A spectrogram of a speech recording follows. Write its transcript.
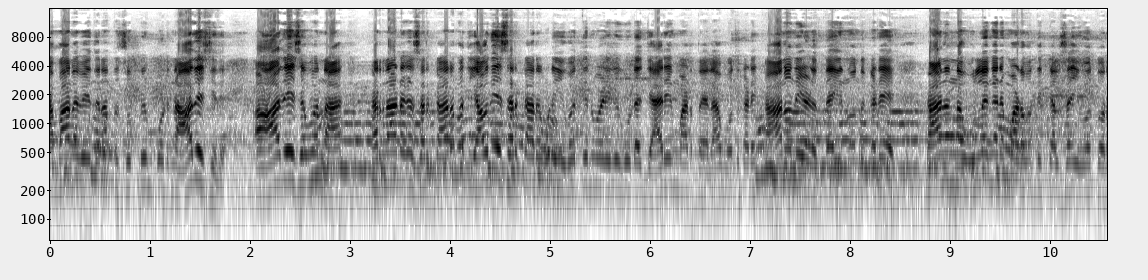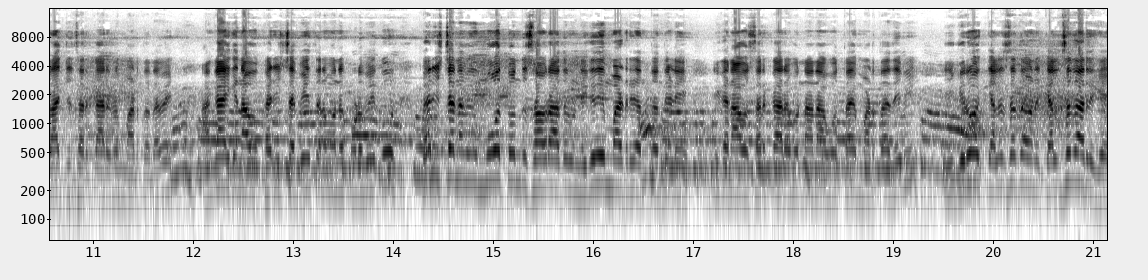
ಸಮಾನ ವೇತನ ಅಂತ ಸುಪ್ರೀಂ ಕೋರ್ಟಿನ ಆದೇಶ ಇದೆ. ಆ ಆದೇಶವನ್ನು ಕರ್ನಾಟಕ ಸರ್ಕಾರ ಮತ್ತು ಯಾವುದೇ ಸರ್ಕಾರ ಕೂಡ ಇವತ್ತಿನವರೆಗೂ ಕೂಡ ಜಾರಿ ಮಾಡ್ತಾ ಇಲ್ಲ. ಒಂದು ಕಡೆ ಕಾನೂನು ಹೇಳುತ್ತೆ, ಇನ್ನೊಂದು ಕಡೆ ಕಾನೂನನ್ನ ಉಲ್ಲಂಘನೆ ಮಾಡುವಂಥ ಕೆಲಸ ಇವತ್ತು ರಾಜ್ಯ ಸರ್ಕಾರಗಳು ಮಾಡ್ತಾ ಇದ್ದಾವೆ ಹಾಗಾಗಿ ನಾವು ಕನಿಷ್ಠ ವೇತನವನ್ನು ಕೊಡಬೇಕು. ಕನಿಷ್ಠ ನಮಗೆ ಮೂವತ್ತೊಂದು ಸಾವಿರ ಆದರೂ ನಿಗದಿ ಮಾಡಿರಿ ಅಂತಂದೇಳಿ ಈಗ ನಾವು ಸರ್ಕಾರವನ್ನು ನಾವು ಒತ್ತಾಯ ಮಾಡ್ತಾ ಇದ್ದೀವಿ. ಈಗಿರೋ ಕೆಲಸದ ಕೆಲಸದಾರರಿಗೆ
